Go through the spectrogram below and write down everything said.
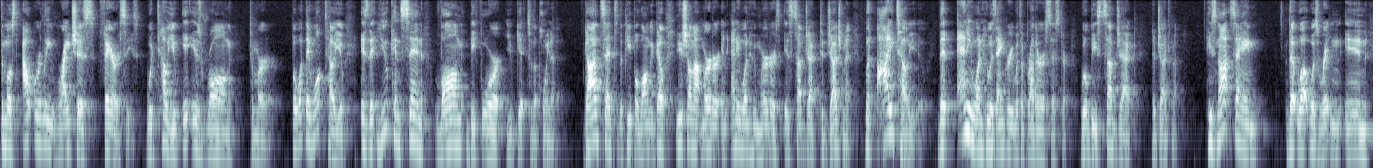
the most outwardly righteous Pharisees would tell you it is wrong to murder. But what they won't tell you is that you can sin long before you get to the point of it. God said to the people long ago, You shall not murder, and anyone who murders is subject to judgment. But I tell you that anyone who is angry with a brother or sister will be subject to judgment. He's not saying that what was written in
